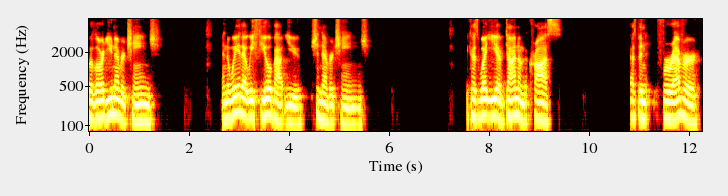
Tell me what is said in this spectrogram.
But Lord, you never change. And the way that we feel about you should never change. Because what you have done on the cross has been forever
